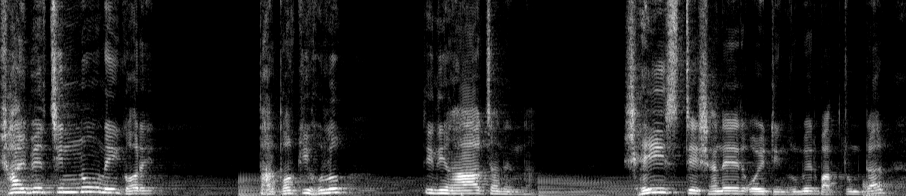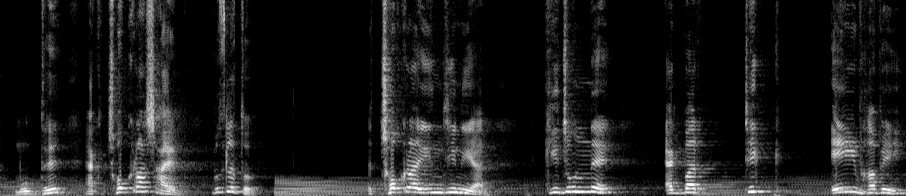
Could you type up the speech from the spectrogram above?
সাহেবের চিহ্নও নেই ঘরে। তারপর কি হলো? তিনি আর জানেন না। সেই স্টেশনের ওয়েটিং রুমের বাথরুমটার মধ্যে এক ছোকরা সাহেব, বুঝলে তো? ছোকরা ইঞ্জিনিয়ার। কি জন্যে একবার ঠিক এইভাবেই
